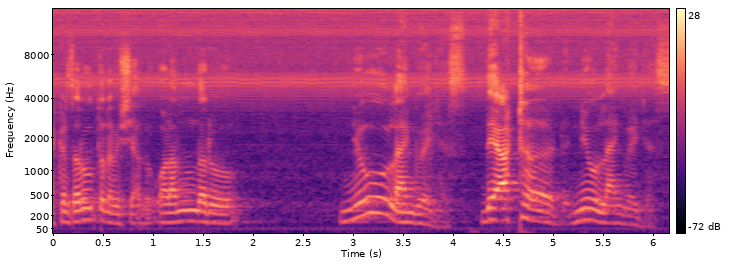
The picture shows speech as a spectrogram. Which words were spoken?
ఎక్కడ జరుగుతున్న విషయాలు వాళ్ళందరూ new languages. They uttered new languages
